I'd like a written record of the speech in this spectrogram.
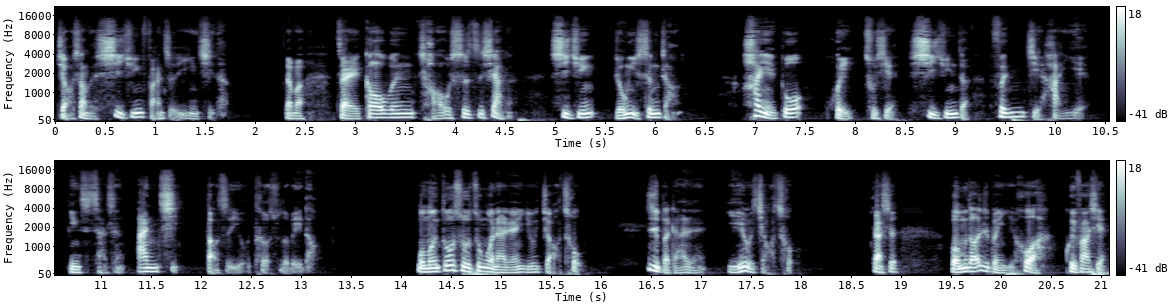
脚上的细菌繁殖引起的。那么，在高温潮湿之下呢，细菌容易生长，汗液多。会出现细菌的分解汗液，因此产生氨气，导致有特殊的味道。我们多数中国男人有脚臭，日本男人也有脚臭。但是我们到日本以后啊，会发现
